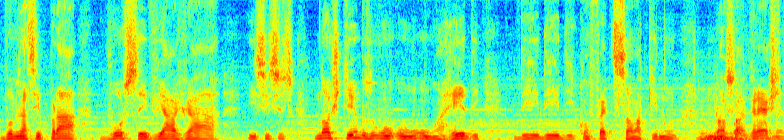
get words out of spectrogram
vamos assim, para você viajar. Isso, isso, isso. Nós temos um, um, uma rede de, de, de, confecção aqui no, no uhum, nosso agreste.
